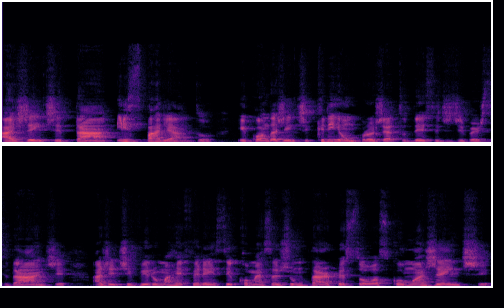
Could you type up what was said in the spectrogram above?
a gente tá espalhado. E quando a gente cria um projeto desse de diversidade, a gente vira uma referência e começa a juntar pessoas como a gente.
